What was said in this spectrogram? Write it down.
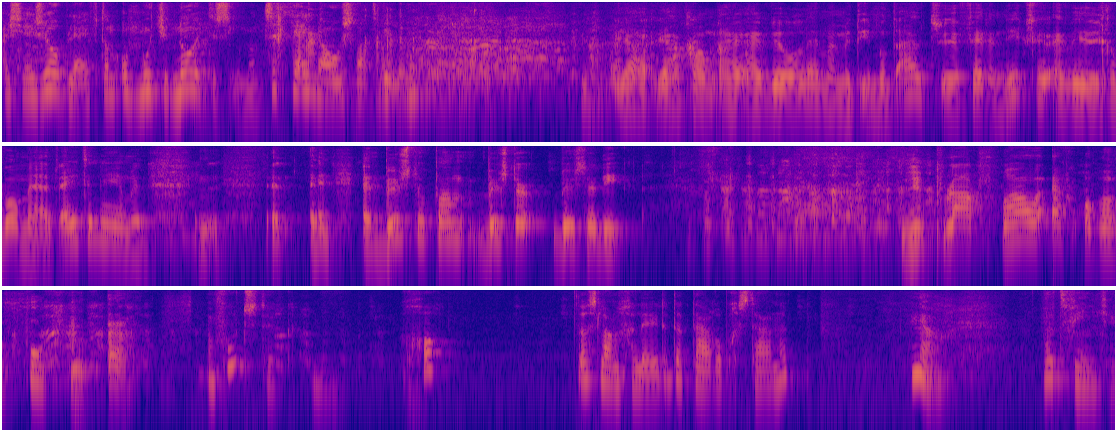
als jij zo blijft, dan ontmoet je nooit eens iemand. Zeg jij nou eens wat, Willem? Ja, ja Pam, hij, hij wil alleen maar met iemand uit. eh, verder niks. Hij, hij wil je gewoon mee uit eten nemen. En, en, en, en Buster, Pam, Buster, Buster, die... Die plaatst vrouwen echt op een voetstuk. Echt. Een voetstuk? Goh, dat is lang geleden dat ik daarop gestaan heb. Nou, wat vind je?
